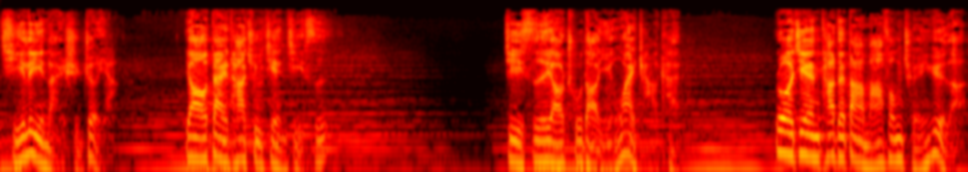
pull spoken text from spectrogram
其例乃是这样：要带他去见祭司，祭司要出到营外查看，若见他的大麻风痊愈了。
